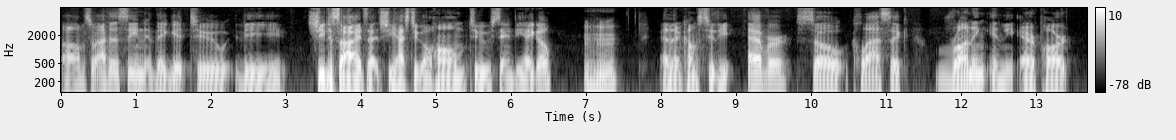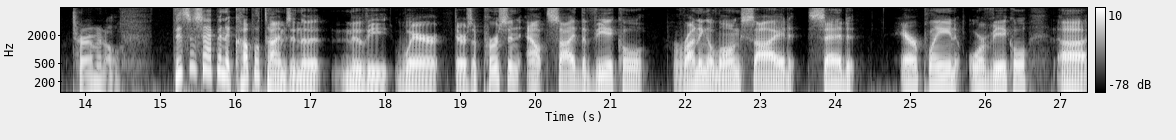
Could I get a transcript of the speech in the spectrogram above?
Um, so after the scene, they get to the. She decides that she has to go home to San Diego, Mm-hmm. and then it comes to the ever so classic running in the airport terminal. This has happened a couple times in the movie where there's a person outside the vehicle running alongside said airplane or vehicle. Uh,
